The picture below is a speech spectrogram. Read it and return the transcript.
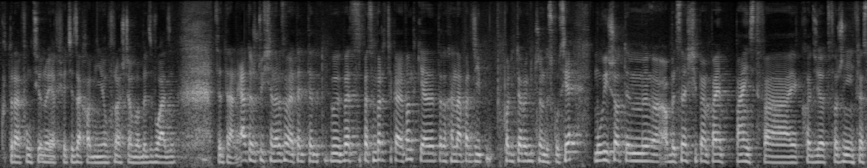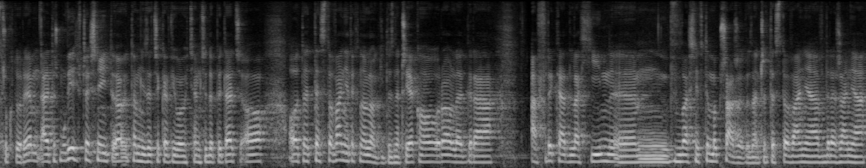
która funkcjonuje w świecie zachodnim, ufnością wobec władzy centralnej. Ale to rzeczywiście na rozmowę, te, te, te, są bardzo ciekawe wątki, ale trochę na bardziej politologiczną dyskusję. Mówisz o tym, o obecności państwa, jak chodzi o tworzenie infrastruktury, ale też mówiłeś wcześniej, to, to mnie zaciekawiło, chciałem Cię dopytać o, o te testowanie technologii, to znaczy jaką rolę gra Afryka dla Chin właśnie w tym obszarze, to znaczy testowania, wdrażania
